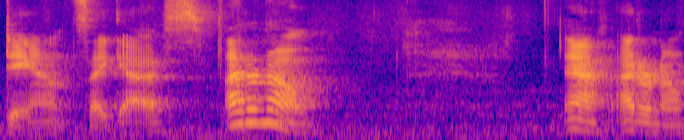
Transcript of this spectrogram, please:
dance, I guess. I don't know. Yeah, I don't know.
